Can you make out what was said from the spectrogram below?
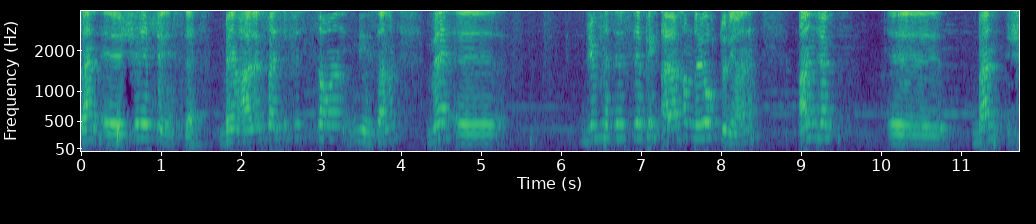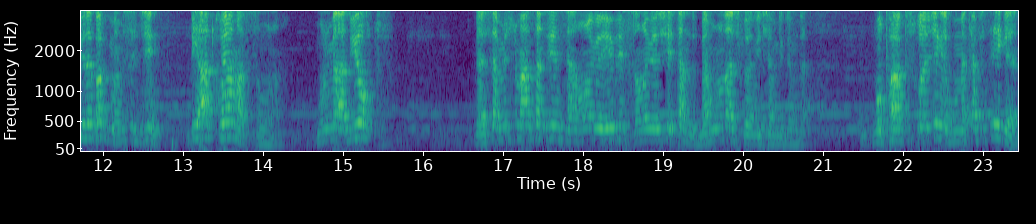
Ben e, şöyle söyleyeyim size. Ben ahlak felsefesi savunan bir insanım ve e, din felsefesiyle pek alakam da yoktur yani. Ancak e, ben şöyle bakmıyorum mesela cin. Bir ad koyamazsın buna. Bunun bir adı yoktur. Yani sen Müslümansan cinsen ona göre iblissin ona göre şeytandır. Ben bunu da açıkladım geçen videomda. Bu parapsikolojiye girer, bu metafiziğe girer.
